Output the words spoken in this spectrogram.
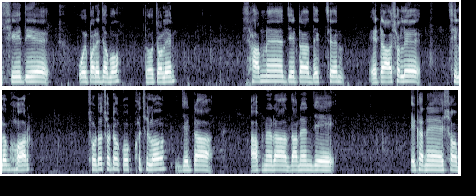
সিঁড়ি দিয়ে ওই পারে যাব। তো চলেন। সামনে যেটা দেখছেন, এটা আসলে ছিল ঘর। ছোট ছোট কক্ষ ছিল যেটা আপনারা জানেন যে এখানে সব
